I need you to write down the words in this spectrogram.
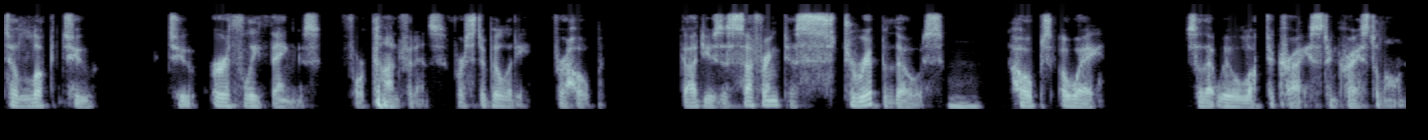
to look to to earthly things for confidence, for stability, for hope. God uses suffering to strip those mm-hmm. hopes away so that we will look to Christ and Christ alone.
